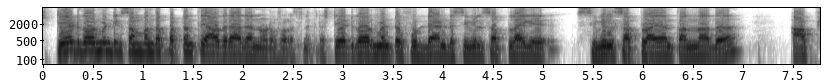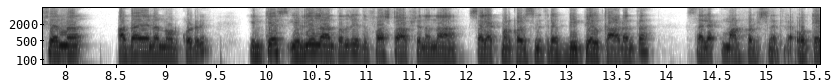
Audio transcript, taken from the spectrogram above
ಸ್ಟೇಟ್ ಗೌರ್ಮೆಂಟ್ಗೆ ಸಂಬಂಧಪಟ್ಟಂತೆ ಯಾವ್ದಾರ ಅದ ನೋಡ್ರಿ ಸ್ನೇಹಿತರೆ. State government food and civil supply civil supply ಅಂತ ಅನ್ನೋದು ಆಪ್ಷನ್ ಅದ ಏನ ನೋಡ್ಕೊಡ್ರಿ ಇನ್ ಕೇಸ್ ಇರಲಿಲ್ಲ ಅಂತಂದ್ರೆ ಇದು ಫಸ್ಟ್ ಆಪ್ಷನ್ ಅನ್ನ ಸೆಲೆಕ್ಟ್ ಮಾಡ್ಕೊಳ್ಳಿ ಸ್ನೇಹಿತರೆ. ಬಿ ಪಿ ಎಲ್ ಕಾರ್ಡ್ ಅಂತ ಸೆಲೆಕ್ಟ್ ಮಾಡ್ಕೊಳ್ಳಿ ಸ್ನೇಹಿತರೆ. Okay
